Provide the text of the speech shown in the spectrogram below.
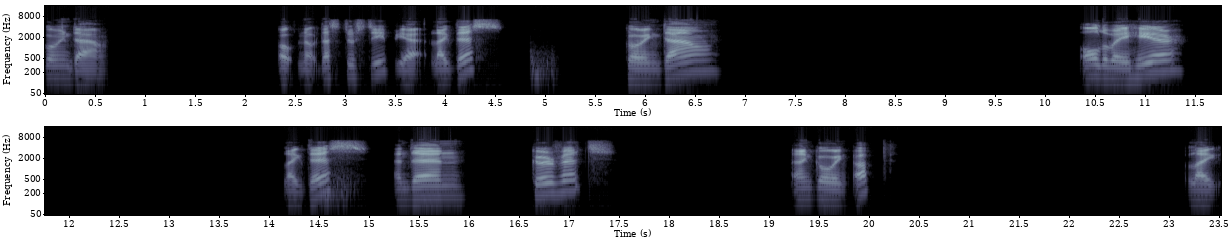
going down. Oh, no, that's too steep. Yeah, like this. Going down. All the way here. Like this. And then curve it. And going up. Like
